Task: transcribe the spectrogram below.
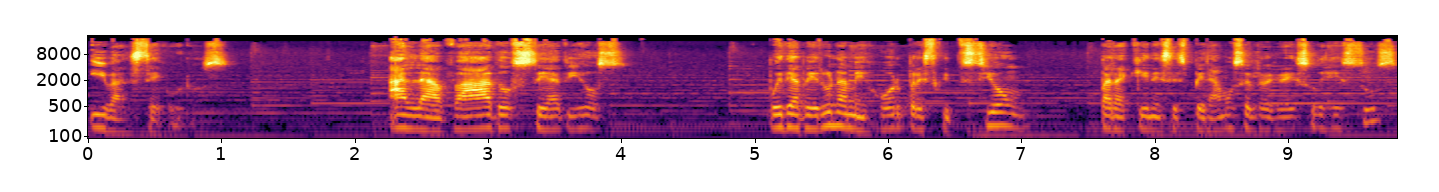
iban seguros. Alabado sea Dios ¿Puede haber una mejor prescripción para quienes esperamos el regreso de Jesús?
